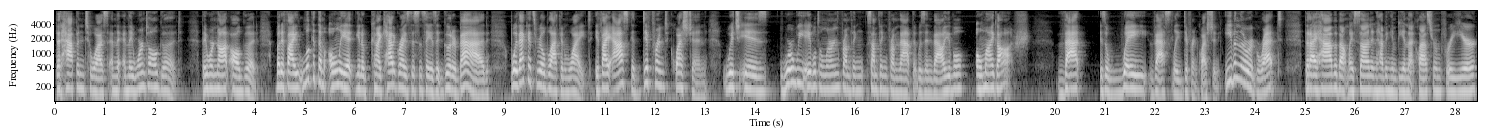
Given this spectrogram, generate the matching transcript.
that happened to us, and, the, and they weren't all good. They were not all good. But if I look at them only at, you know, can I categorize this and say, is it good or bad? Boy, that gets real black and white. If I ask a different question, which is, were we able to learn something, something from that that was invaluable? Oh my gosh, that is a way vastly different question. Even the regret that I have about my son and having him be in that classroom for a year,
